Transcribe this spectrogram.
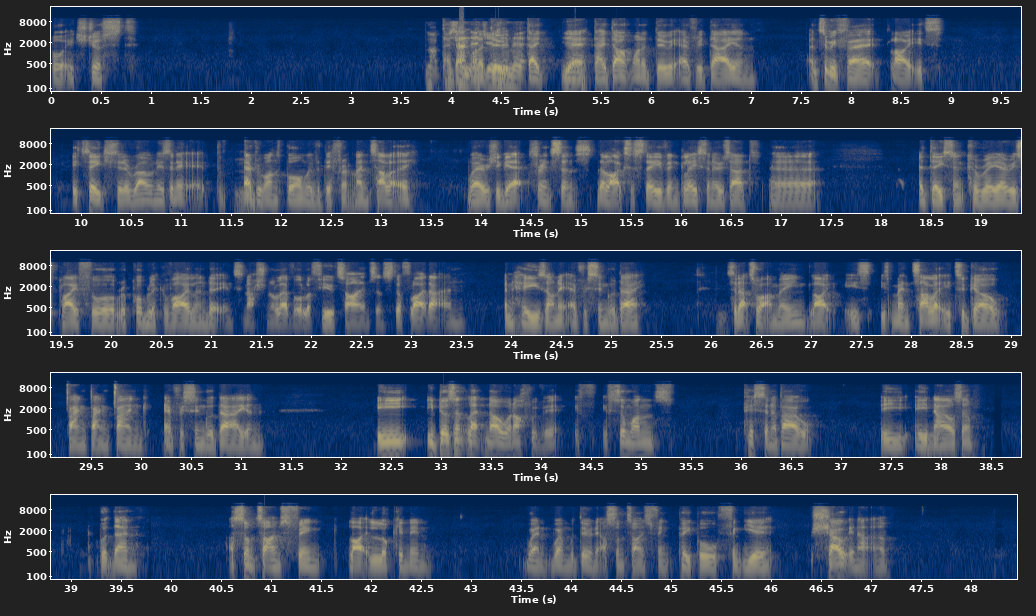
but it's just Like they don't want to do it? They yeah, Yeah. they don't want to do it every day, and and to be fair, like it's it's each to their own, isn't it? Mm. Everyone's born with a different mentality. Whereas you get, for instance, the likes of Stephen Gleeson, who's had uh, a decent career. He's played for Republic of Ireland at international level a few times and stuff like that, and and he's on it every single day. So that's what I mean. Like his his mentality to go bang bang bang every single day, and he he doesn't let no one off with it. If if someone's pissing about, he he nails them. But then I sometimes think, like looking in when when we're doing it, I sometimes think people think you're shouting at them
